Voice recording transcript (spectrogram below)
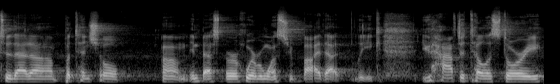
to that uh, potential um, investor, whoever wants to buy that leak, You have to tell a story,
